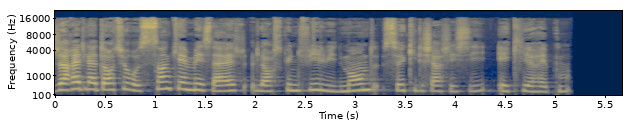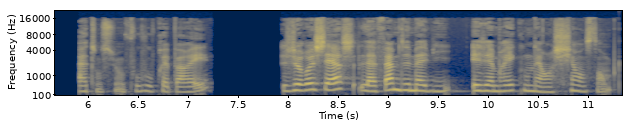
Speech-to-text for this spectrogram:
J'arrête la torture au cinquième message lorsqu'une fille lui demande ce qu'il cherche ici et qu'il répond Attention, faut vous préparer. Je recherche la femme de ma vie et j'aimerais qu'on ait un chien ensemble.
